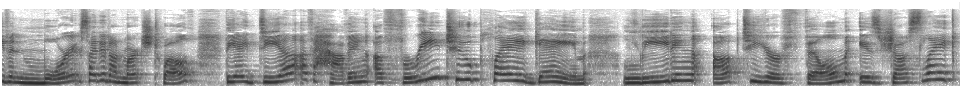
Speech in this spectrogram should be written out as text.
even more excited on March 12th the idea of having a free to play game leading up to your film is just like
